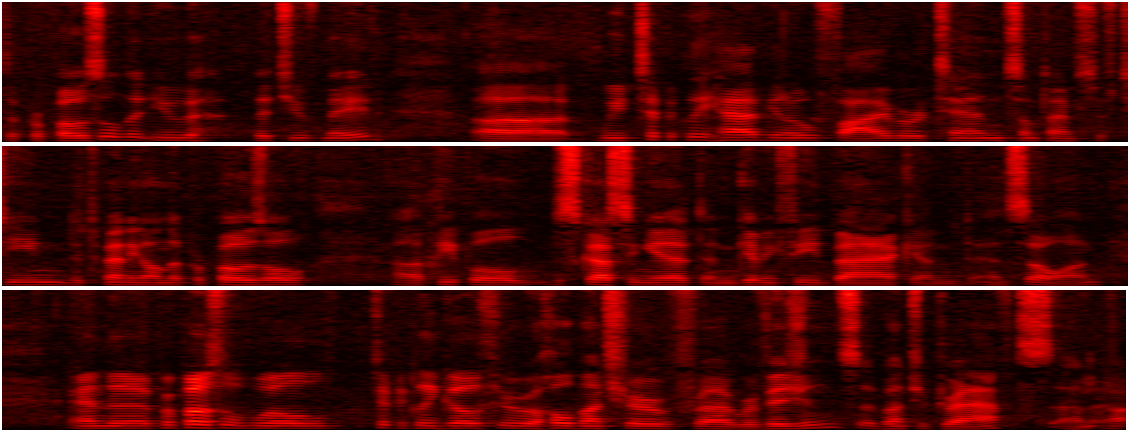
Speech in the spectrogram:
the proposal that you that you've made. Uh, we typically have you know five or ten, sometimes fifteen, depending on the proposal, uh, people discussing it and giving feedback and and so on. And the proposal will typically go through a whole bunch of uh, revisions, a bunch of drafts. And, uh,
